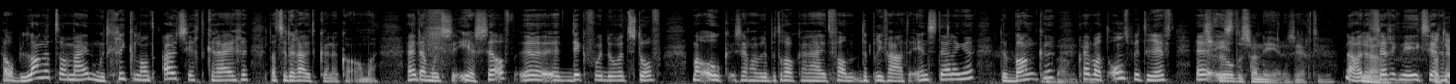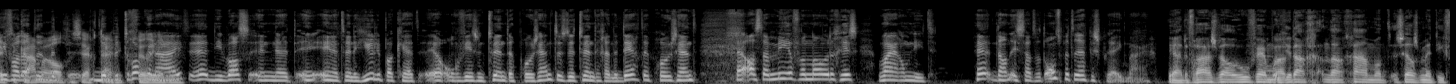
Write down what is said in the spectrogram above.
Hè, op lange termijn moet Griekenland uitzicht krijgen dat ze eruit kunnen komen. Hè, daar moeten ze eerst zelf eh, dik voor door het stof. Maar ook zeg maar, de betrokkenheid van de private instellingen, de banken. Hè, wat ons betreft... hè, is- Schulden saneren, zegt u. nou, dat Ja, zeg ik niet. Ik zeg dat in ieder geval de dat de, gezegd betrokkenheid... hè, die was in het 21 juli-pakket eh, ongeveer zo'n 20 procent. Dus de 20 en de 30 procent. Als daar meer van nodig is, waarom niet? Dan is dat wat ons betreft bespreekbaar. Ja, de vraag is wel hoe ver moet je dan, dan gaan. Want zelfs met die 50%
